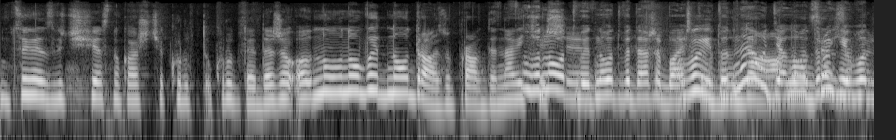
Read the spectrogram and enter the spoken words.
Ну, Це, звичайно, чесно кажучи, кру- круте. Даже, ну, воно видно одразу, правда. Навіть Ну, воно ще- от видно, от ви навіть бачите, Видно, тут не да. одягало, Ну, в це от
